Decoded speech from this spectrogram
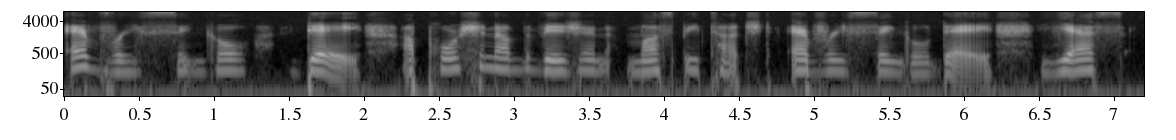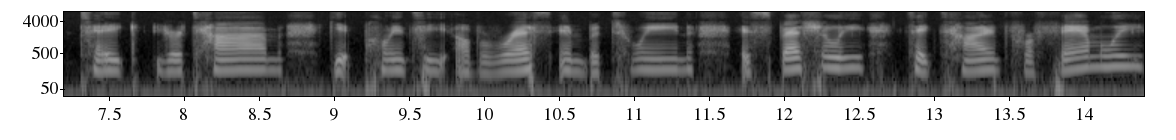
every single day. A portion of the vision must be touched every single day. Yes, take your time, get plenty of rest in between, especially take time for family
